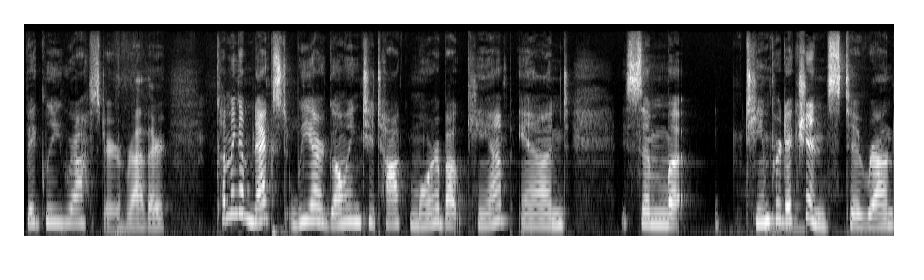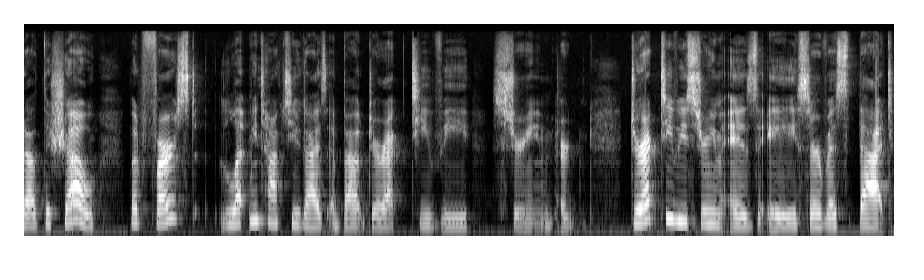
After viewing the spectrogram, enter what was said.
big league roster, rather. Coming up next, we are going to talk more about camp and some team predictions to round out the show. But first, let me talk to you guys about DirecTV Stream. Or DirecTV Stream is a service that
